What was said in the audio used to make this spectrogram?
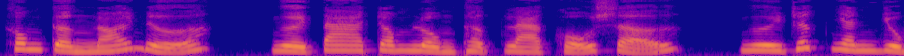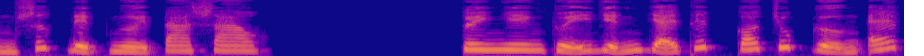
không cần nói nữa, người ta trong lòng thật là khổ sở, ngươi rất nhanh dùng sức điệp người ta sao? Tuy nhiên Thủy Dĩnh giải thích có chút gượng ép,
